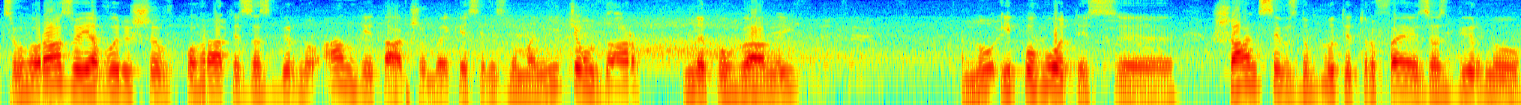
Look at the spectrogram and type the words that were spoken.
Цього разу я вирішив пограти за збірну Англії, так, щоб якесь різноманіття, удар непоганий. Ну і погодьтесь, е, шансів здобути трофеї за збірну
